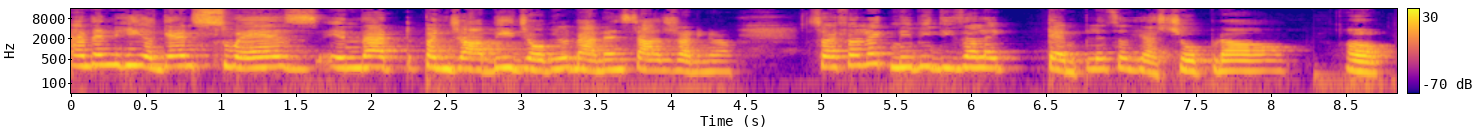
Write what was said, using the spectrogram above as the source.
And then he again swears in that Punjabi jovial manner and starts running around. So I felt like maybe these are like templates of Yash Chopra. Oh.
